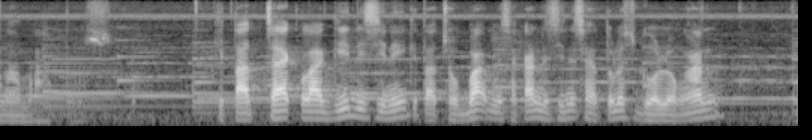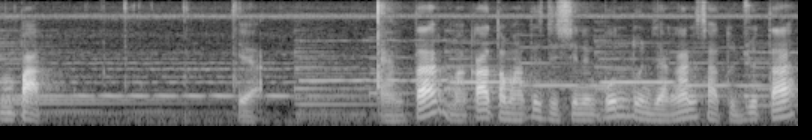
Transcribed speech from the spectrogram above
600. Kita cek lagi di sini, kita coba misalkan di sini saya tulis golongan 4. Ya. Enter, maka otomatis di sini pun tunjangan 1 juta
